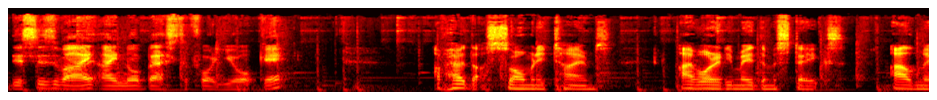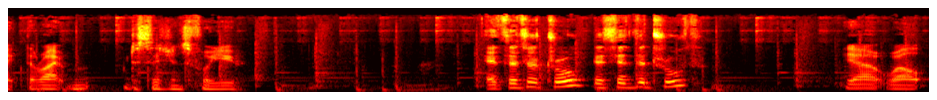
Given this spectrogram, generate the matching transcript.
This is why I know best for you, okay? I've heard that so many times. I've already made the mistakes. I'll make the right decisions for you. Is it true? This is the truth? Yeah, well,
